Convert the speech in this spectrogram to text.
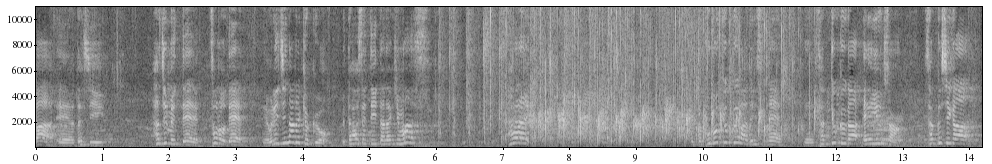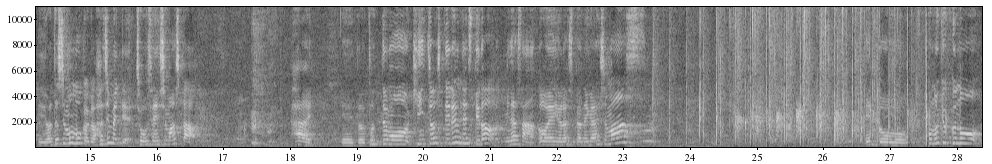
は、えー、私初めてソロでオリジナル曲を歌わせていただきます。はい。えっとこの曲はですね、えー、作曲が au さん。作詞が、えー、私ももかが初めて挑戦しました。はい。えーと、とっても緊張してるんですけど皆さん応援よろしくお願いします。えっとこの曲の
